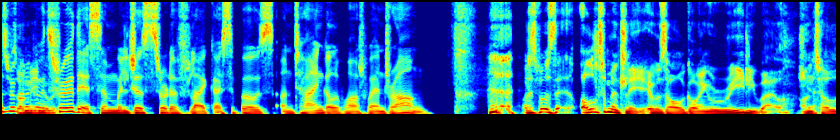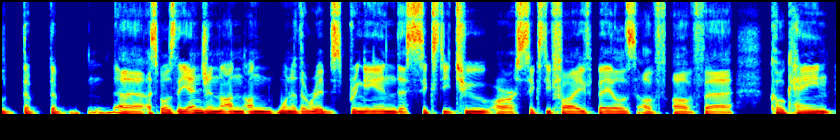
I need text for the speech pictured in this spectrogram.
Because we're So, I going to mean, go through this and we'll just sort of like, I suppose, untangle what went wrong. But I suppose ultimately it was all going really well until the the uh, I suppose the engine on on one of the ribs bringing in the sixty two or sixty five bales of of uh, cocaine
